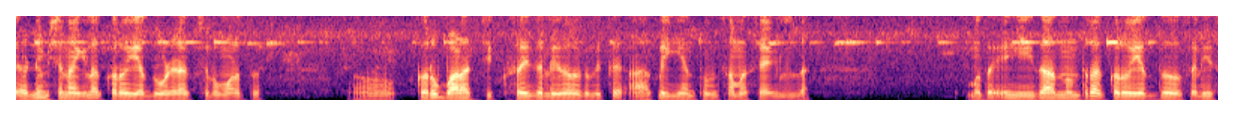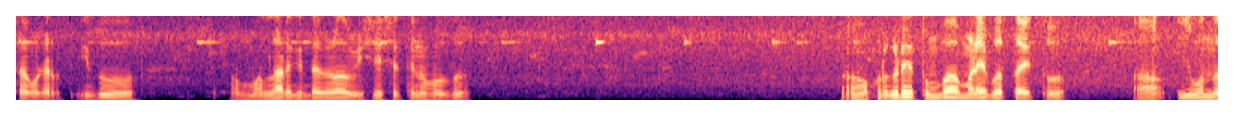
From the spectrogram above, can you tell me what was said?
ಎರಡು ನಿಮಿಷನಾಗಿಲ್ಲ ಕರು ಎದ್ದು ಓಡಾಡೋಕ್ಕೆ ಶುರು ಮಾಡ್ತು ಕರು ಭಾಳ ಚಿಕ್ಕ ಸೈಜಲ್ಲಿ ಇರೋದಕ್ಕೆ ಆಕಳಿಗೆ ಏನು ತುಂಬ ಸಮಸ್ಯೆ ಆಗಲಿಲ್ಲ. ಮತ್ತು ಇದಾದ ನಂತರ ಕರು ಎದ್ದು ಸಲೀಸಾಗಿ ಓಡಾಡುತ್ತೆ. ಇದು ಮಲ್ನಾಡು ಗಿಡ್ಡಗಳ ವಿಶೇಷತೆಯೂ ಹೌದು. ಹೊರಗಡೆ ತುಂಬ ಮಳೆ ಬರ್ತಾ ಇತ್ತು. ಈ ಒಂದು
